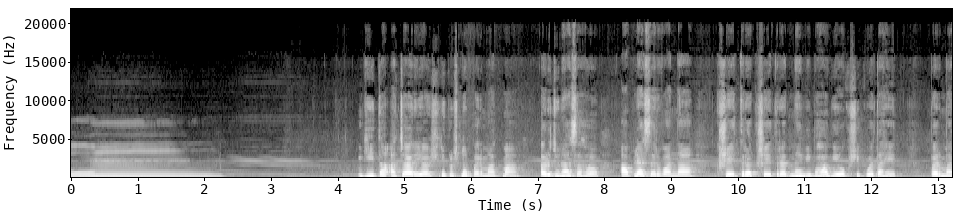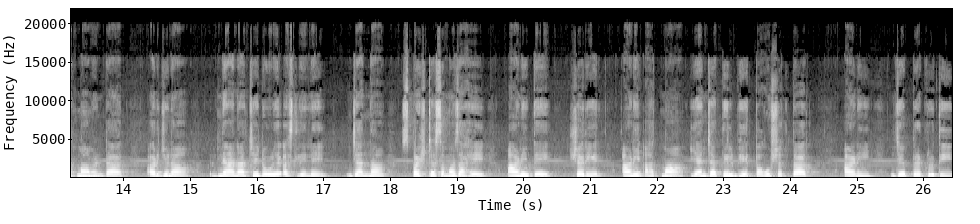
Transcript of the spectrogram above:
ॐ गीता आचार्य श्रीकृष्ण परमात्मा अर्जुनासह आपल्या सर्वांना क्षेत्र क्षेत्रज्ञ विभाग योग शिकवत आहेत. परमात्मा म्हणतात अर्जुना ज्ञानाचे डोळे असलेले ज्यांना स्पष्ट समज आहे आणि ते शरीर आणि आत्मा यांच्यातील भेद पाहू शकतात आणि जे प्रकृती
